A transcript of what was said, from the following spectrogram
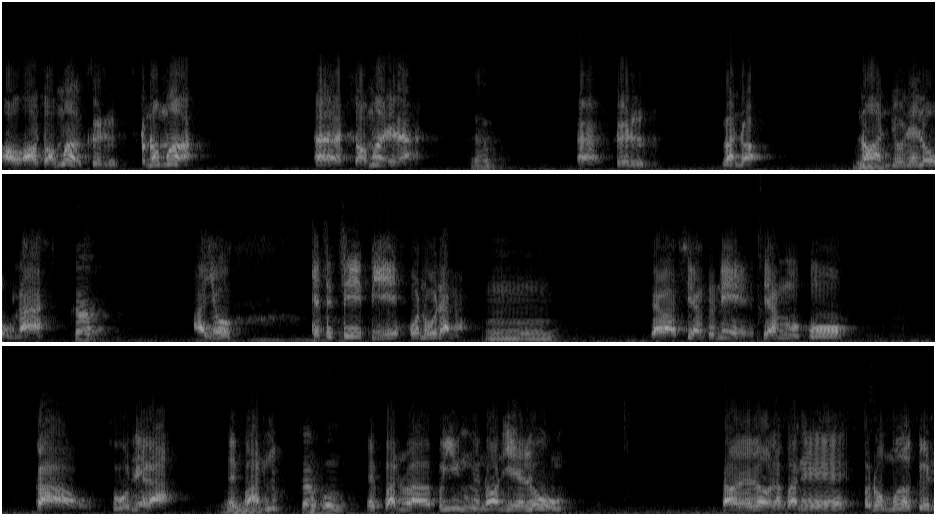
เอาเอาสองเมื่อขึ้นพนมเมื่อ เออสองเมื่อนี่แหละครับ เออขึ้นกันเนาะนอนอยู่ในโรงนะครับ อายุเจ็ดสิบสี่ปีคนนู้นนั่นน่ะ อืมแต่ว่าเสียงตัวนี้เสียงหกเก้าศูนย์นี่ละในฝันครับผมในฝันว่าผู้หญิงนอนอยู่ในโรงนอนในโรงแล้วบัดนี้พนมเมื่อขึ้น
